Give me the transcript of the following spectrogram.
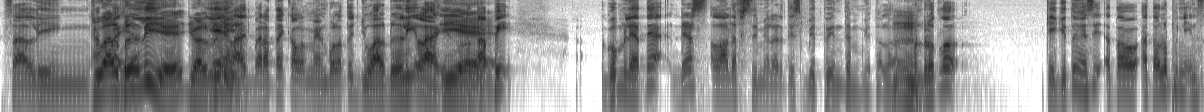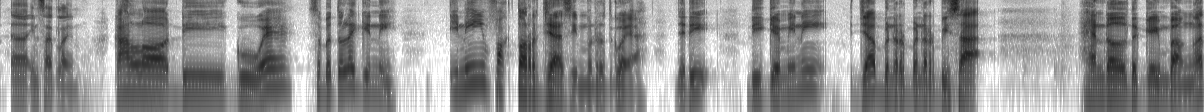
saling Jual ya? beli ya, jual Iya beli. lah, ibaratnya kalau main bola tuh jual beli lah gitu. Iya. loh. Tapi gue melihatnya there's a lot of similarities between them gitu loh. Mm. Menurut lo kayak gitu gak sih atau atau lo punya ins- eh, insight lain? Kalau di gue sebetulnya gini, ini faktor Ja sih menurut gue ya. Jadi di game ini Ja bener-bener bisa handle the game banget.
